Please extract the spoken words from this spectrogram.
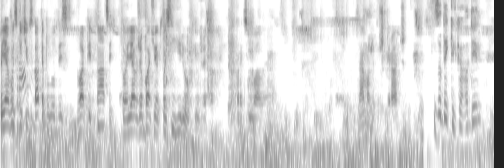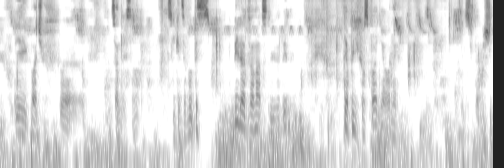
Я вискочив з хати, було десь 2.15, то я вже бачу, як по Снігирьовці вже там працювали. Не знаю, може трошки радше. За декілька годин я їх бачив е, в центрі села. Скільки це було? Десь біля 12 години. Я поїхав спати, а вони сюди пішли.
